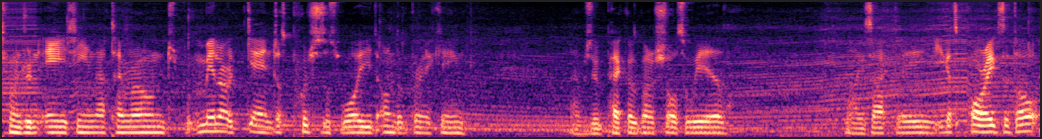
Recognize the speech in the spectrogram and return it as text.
218 that time round. But Miller again just pushes us wide on the braking. I presume Pecco's going to show us a wheel. Not exactly. He gets poor exit though.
